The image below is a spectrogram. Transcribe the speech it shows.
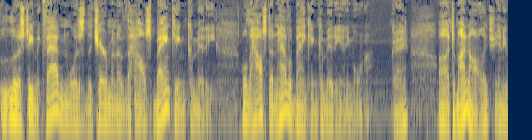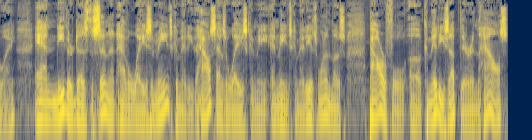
Louis T. McFadden was the chairman of the House Banking Committee. Well, the House doesn't have a banking committee anymore. Okay, uh, to my knowledge, anyway. And neither does the Senate have a Ways and Means Committee. The House has a Ways and Means Committee. It's one of the most powerful uh, committees up there in the House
